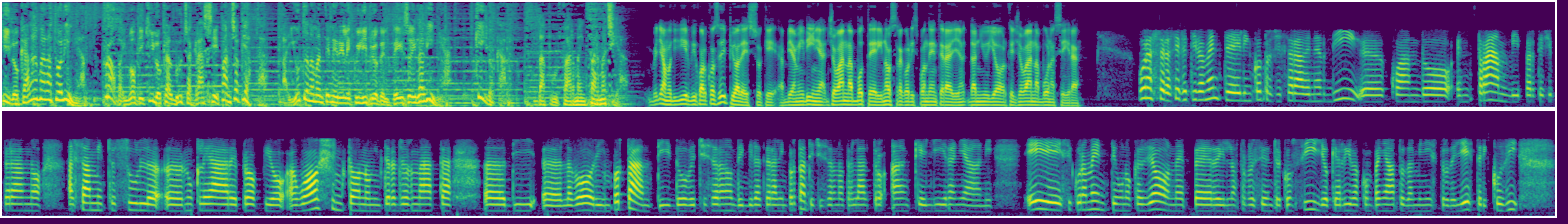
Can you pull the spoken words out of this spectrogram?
KiloCal ama la tua linea. Prova i nuovi KiloCal bruciagrassi e pancia piatta. Aiutano a mantenere l'equilibrio del peso e la linea. KiloCal, da Pulpharma in farmacia. Vediamo di dirvi qualcosa di più adesso che abbiamo in linea Giovanna Botteri, nostra corrispondente radio da New York. Giovanna, buonasera. Buonasera, sì effettivamente l'incontro ci sarà venerdì eh, quando entrambi parteciperanno al summit sul eh, nucleare proprio a Washington, un'intera giornata eh, di eh, lavori importanti dove ci saranno dei bilaterali importanti, ci saranno tra l'altro anche gli iraniani. E sicuramente un'occasione per il nostro Presidente del Consiglio che arriva accompagnato dal Ministro degli Esteri, così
